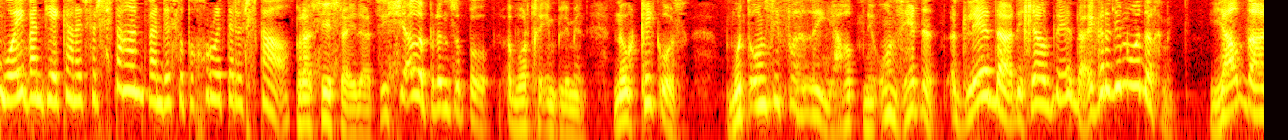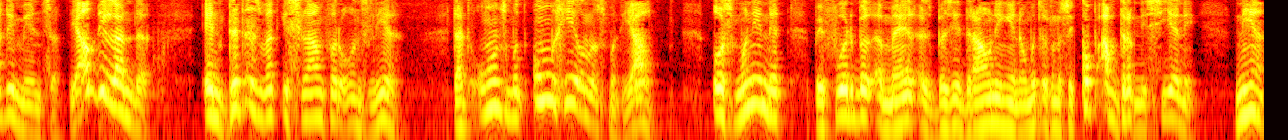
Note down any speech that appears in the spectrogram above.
mooi want jy kan dit verstaan want dis op 'n groter skaal. Presies, hy dit. Dieselfde prinsipel word geïmplementeer. Nou kyk ons, moet ons nie vir hulle help nie. Ons het dit. Dit lê daar, die geld lê daar. Ek het dit nie nodig nie. Help daardie mense. Help die lande. En dit is wat Islam vir ons leer dat ons moet omgee en ons moet help. Ons moenie net byvoorbeeld 'n man is busy drowning en hom moet ons sy kop afdruk in die see nie. Nee,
